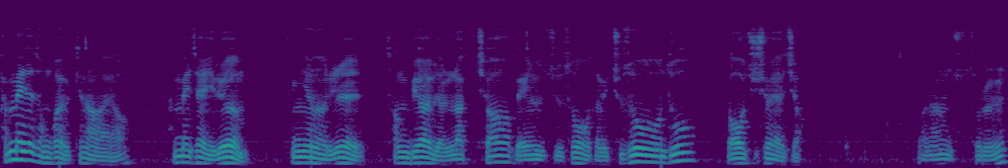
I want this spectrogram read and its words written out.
판매자 정보가 이렇게 나와요. 판매자 이름, 생년월일, 성별, 연락처, 메일 주소, 그 다음에 주소도 넣어 주셔야죠. 원하는 주소를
